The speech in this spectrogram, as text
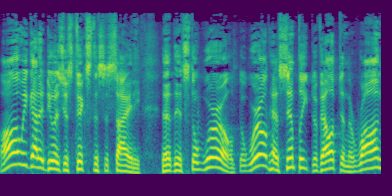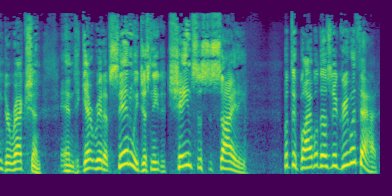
All we got to do is just fix the society. It's the world. The world has simply developed in the wrong direction. And to get rid of sin, we just need to change the society. But the Bible doesn't agree with that.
